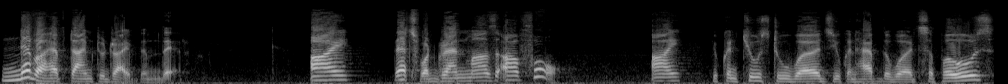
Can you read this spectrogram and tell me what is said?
never have time to drive them there. I, that's what grandmas are for. I, you can choose two words, you can have the word suppose,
